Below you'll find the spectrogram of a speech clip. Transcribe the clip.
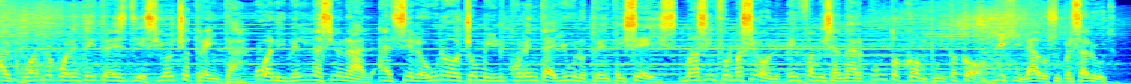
al 443-1830 o a nivel nacional al 018-041-36. Más información en famisanar.com.co. Vigilado Supersalud.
